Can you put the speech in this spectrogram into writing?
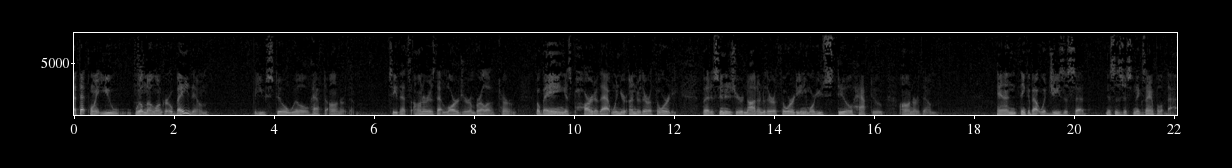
At that point, you will no longer obey them, but you still will have to honor them. See, that's honor is that larger umbrella term. Obeying is part of that when you're under their authority. But as soon as you're not under their authority anymore, you still have to honor them. And think about what Jesus said. This is just an example of that.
